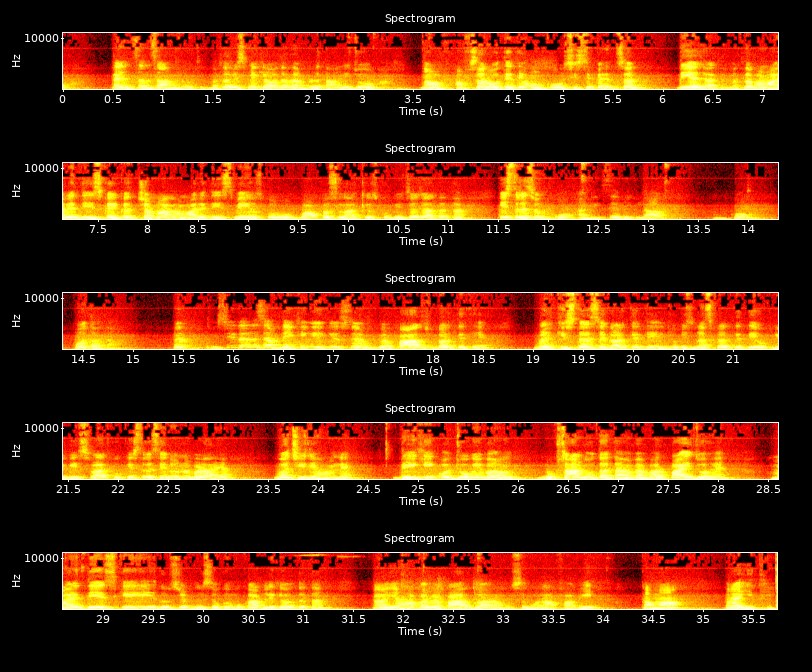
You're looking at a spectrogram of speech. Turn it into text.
पेंशन शामिल होती थी। मतलब इसमें क्या होता था, ब्रितानी जो अफसर होते थे, उनको उसी से पेंशन दिया जाता मतलब हमारे देश का ही कच्चा माल, हमारे देश में ही उसको वापस ला के उसको बेचा जाता था। इस तरह से उनको अधिक से अधिक लाभ उनको होता था। फिर इसी तरह से हम देखेंगे कि उससे हम व्यापार जो करते थे वह किस तरह से करते थे, जो बिज़नेस करते थे, अपनी विश्वास को किस तरह से इन्होंने बढ़ाया, वो चीज़ें हमने देखी और जो भी नुकसान होता था, वह भरपाई जो है, हमारे देश के दूसरे देशों के मुकाबले क्या होता था यहाँ पर व्यापार द्वारा उससे मुनाफा भी कमा रही थी।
